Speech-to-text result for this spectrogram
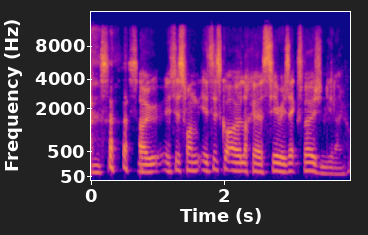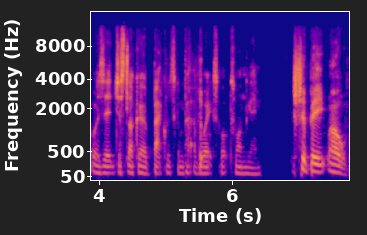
And so is this one is this got a, like a Series X version, you know, or is it just like a backwards compatible Xbox One game? Should be, oh,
